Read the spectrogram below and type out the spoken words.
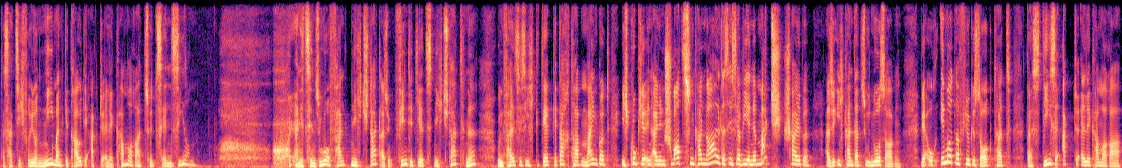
das hat sich früher niemand getraut, die aktuelle Kamera zu zensieren. Eine Zensur fand nicht statt, also findet jetzt nicht statt. Ne? Und falls Sie sich gedacht haben, mein Gott, ich gucke hier in einen schwarzen Kanal, das ist ja wie eine Matschscheibe. Also ich kann dazu nur sagen, wer auch immer dafür gesorgt hat, dass diese aktuelle Kamera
